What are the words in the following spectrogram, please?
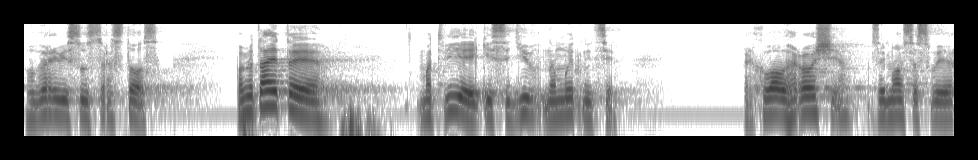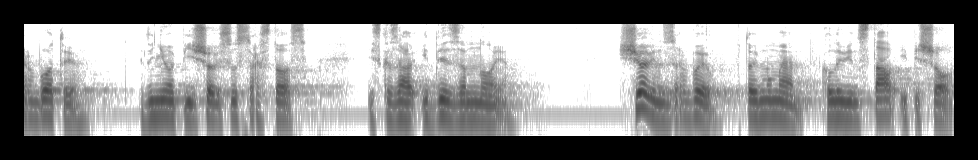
говорив Ісус Христос. Пам'ятаєте Матвія, який сидів на митниці, рахував гроші, займався своєю роботою, і до нього підійшов Ісус Христос і сказав: Іди за мною. Що він зробив в той момент, коли він став і пішов?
